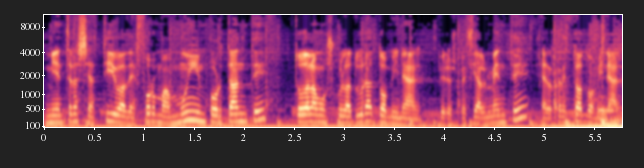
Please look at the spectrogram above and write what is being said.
mientras se activa de forma muy importante toda la musculatura abdominal, pero especialmente el recto abdominal.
